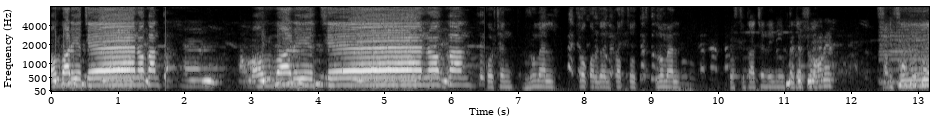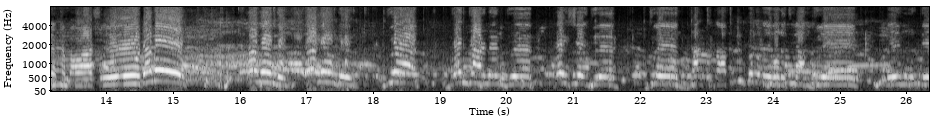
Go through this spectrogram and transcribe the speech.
বল বাড়িয়েছেন ওখান বল বাড়িয়েছেন ওখান করছেন রুমেল থ্রো করবেন, প্রস্তুত, রুমেল। প্রস্তুত আছেন এই মুহূর্তে একটা পাওয়ার এই সেই জুয়েব জুয়েব বলেছিলাম জুয়েব এই মুহূর্তে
